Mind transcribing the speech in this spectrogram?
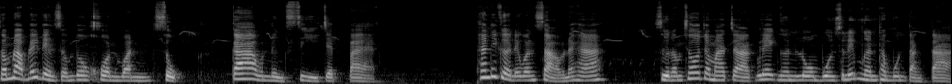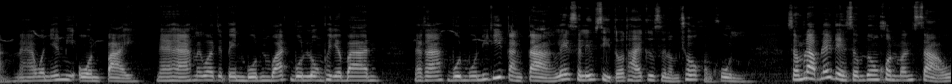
สำหรับเลขเด่นเสริมดวงคนวันศุกร์ 91478 ท่านที่เกิดในวันเสาร์นะคะสื่อนำโชคจะมาจากเลขเงินรวมบุญสลิปเงินทำบุญต่างๆนะคะวันนี้มีโอนไปนะคะไม่ว่าจะเป็นบุญวัดบุญโรงพยาบาลนะคะบุญมูลนิธิต่างๆ เลขสลิป4ตัวท้ายคือสื่อนำโชคของคุณสำหรับเลขเด่นสมดวงคนวันเสาร์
